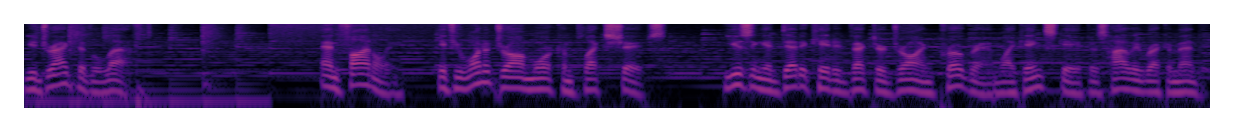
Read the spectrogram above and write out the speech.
you drag to the left. And finally, if you want to draw more complex shapes, using a dedicated vector drawing program like Inkscape is highly recommended.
